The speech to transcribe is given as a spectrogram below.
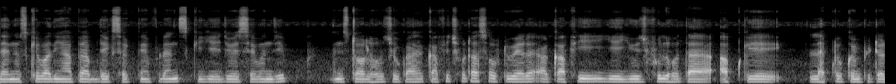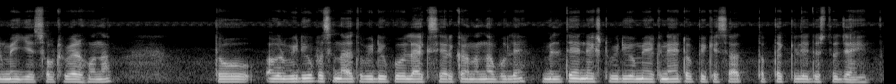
देन उसके बाद यहाँ पे आप देख सकते हैं फ्रेंड्स कि ये जो है सेवन जी इंस्टॉल हो चुका है। काफ़ी छोटा सॉफ्टवेयर है और काफ़ी ये यूजफुल होता है आपके लैपटॉप कंप्यूटर में ये सॉफ्टवेयर होना। तो अगर वीडियो पसंद आए तो वीडियो को लाइक शेयर करना ना भूलें। मिलते हैं नेक्स्ट वीडियो में एक नए टॉपिक के साथ। तब तक के लिए दोस्तों जय हिंद।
